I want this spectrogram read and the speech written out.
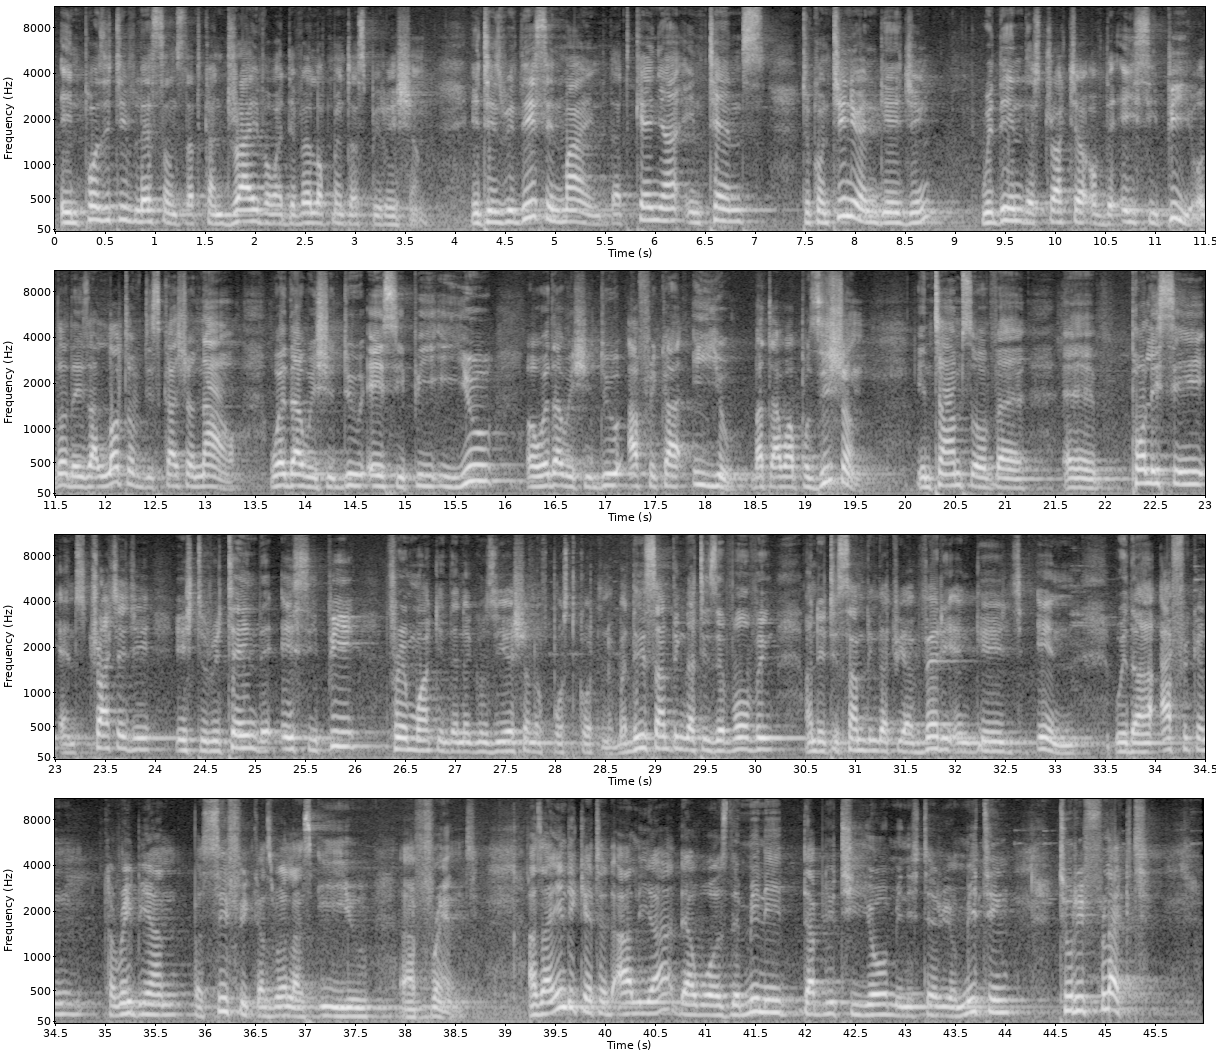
in positive lessons that can drive our development aspiration. It is with this in mind that Kenya intends to continue engaging within the structure of the ACP, although there is a lot of discussion now whether we should do ACP EU or whether we should do Africa EU. But our position in terms of uh, uh, policy and strategy is to retain the ACP framework in the negotiation of post-Cotonou. But this is something that is evolving and it is something that we are very engaged in with our African, Caribbean, Pacific, as well as EU uh, friends. As I indicated earlier, there was the mini WTO ministerial meeting to reflect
